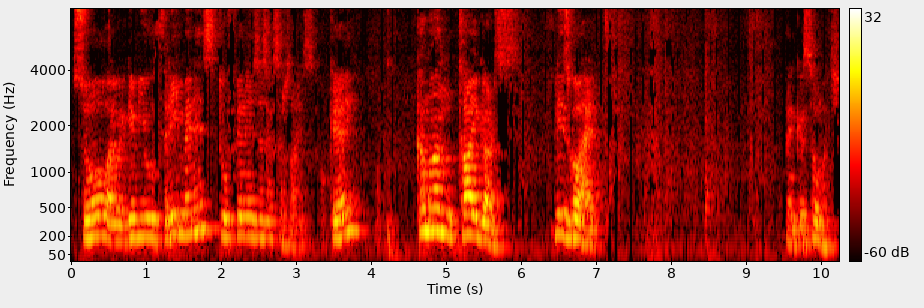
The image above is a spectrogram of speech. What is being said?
so I will give you three minutes to finish this exercise okay come on tigers please go ahead. Thank you so much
